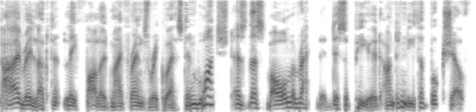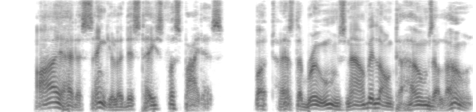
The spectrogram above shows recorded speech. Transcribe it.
I reluctantly followed my friend's request and watched as the small arachnid disappeared underneath a bookshelf. I had a singular distaste for spiders, but as the rooms now belonged to Holmes alone,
